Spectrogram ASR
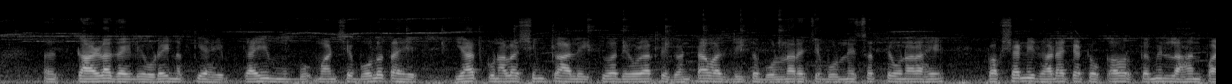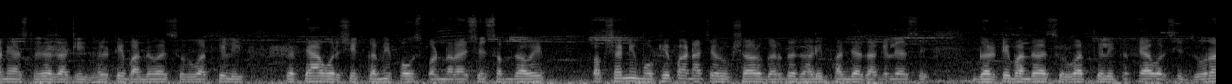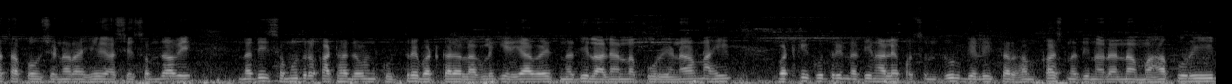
टाळला जाईल एवढंही नक्की आहे. काही बो माणसे बोलत आहे यात कुणाला शिंक आले किंवा देवळातली घंटा वाजली तर बोलणाऱ्याचे बोलणे सत्य होणार आहे. पक्ष्यांनी झाडाच्या टोकावर कमी लहान पाणी असलेल्या जागी घरटे बांधवायला सुरुवात केली तर त्या वर्षी कमी पाऊस पडणार आहे असे समजावे. पक्ष्यांनी मोठे पानाच्या वृक्षावर गर्द झाडी फांद्या जागेले असे घरटे बांधायला सुरुवात केली. तर त्या वर्षी जोराचा पाऊस येणार आहे हे असे समजावे. नदी समुद्रकाठाजवळून कुत्रे भटकायला लागले की यावेळेस नदी नाल्यांना पूर येणार नाही. भटकी कुत्री नदी नाल्यापासून दूर गेली तर हमखास नदी नाल्यांना महापूर. येईल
